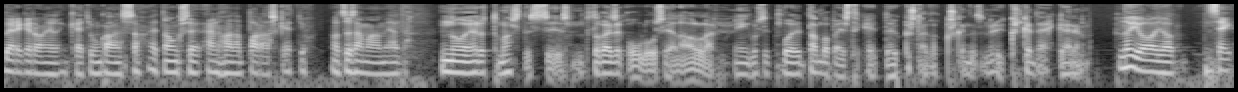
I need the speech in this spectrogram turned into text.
Bergeronin ketjun kanssa, että onko se NHL paras ketju. Oletko samaa mieltä? No ehdottomasti siis. Totta kai se kuuluu siellä olla. Niin kuin sitten voi Tampa Baysta heittää ykkös- tai kakkoskentä sinne, ykköskentä ehkä enemmän. No joo, joo. Se,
